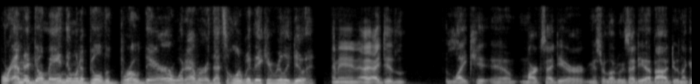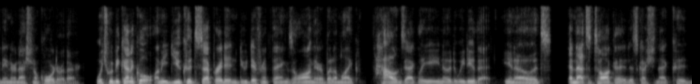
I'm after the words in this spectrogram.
or eminent Mhm. domain. They want to build a road there or whatever. That's the only way they can really do it. I mean, I, I did like you know, Mark's idea or Mr. Ludwig's idea about doing like an international corridor there, which would be kind of cool. I mean, you could separate it and do different things along there, but I'm like, how exactly, you know, do we do that? You know, it's and that's a talk, and a discussion that could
